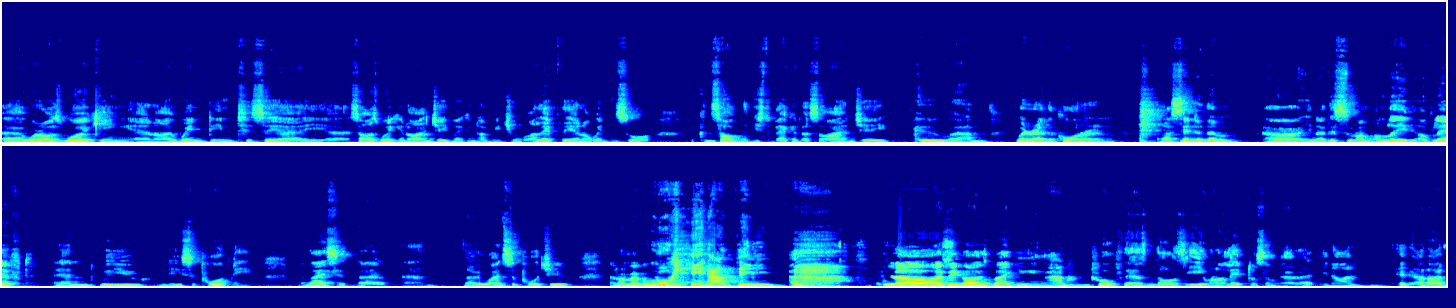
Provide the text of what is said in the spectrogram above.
uh, where I was working and I went in to see a. Uh, so I was working at ING Mercantile Mutual. I left there and I went and saw a consultant that used to back at us, ING, who um, went around the corner and, and I said to them, uh, you know, this is what I'm, I'm leaving. I've left, and will you will you support me? And they said, no, um, no, we won't support you. And I remember walking out thinking, you know, I think I was making one hundred and twelve thousand dollars a year when I left, or something like that. You know, and I,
